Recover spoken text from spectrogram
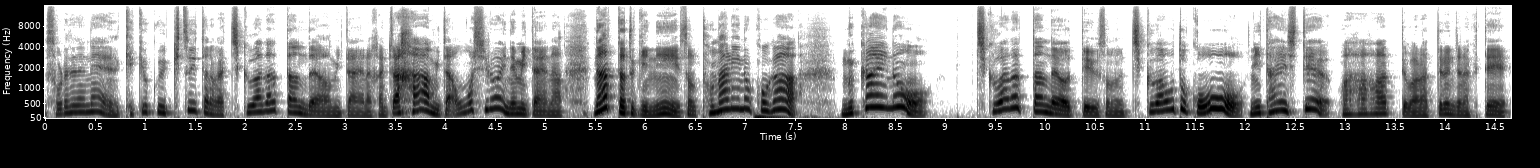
それでね、結局行き着いたのがちくわだったんだよ、みたいな感じで、あー、みたいな、面白いね、みたいな、なった時に、その隣の子が、向かいのちくわだったんだよっていう、そのちくわ男を、に対して、わははって笑ってるんじゃなくて、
